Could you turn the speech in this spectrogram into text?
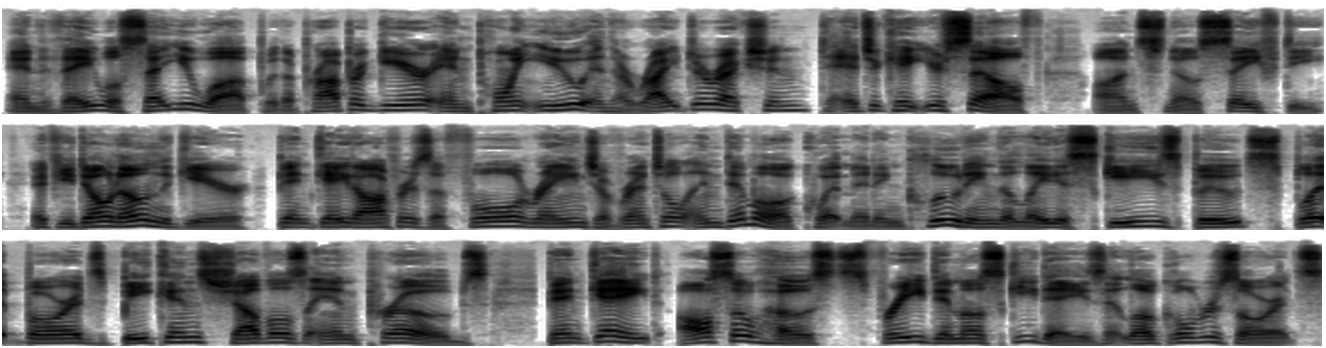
and they will set you up with the proper gear and point you in the right direction to educate yourself on snow safety. If you don't own the gear, Bentgate offers a full range of rental and demo equipment, including the latest skis, boots, split boards, beacons, shovels, and probes. Bentgate also hosts free demo ski days at local resorts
